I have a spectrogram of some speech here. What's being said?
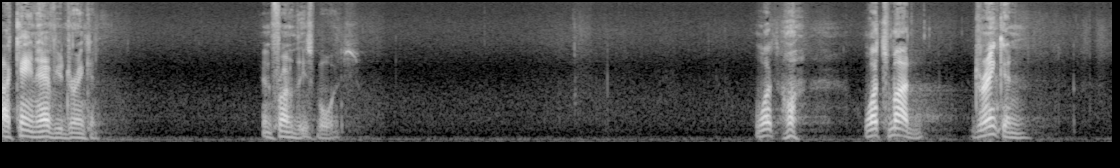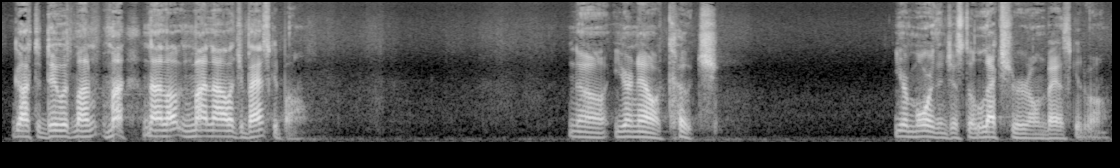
I can't have you drinking in front of these boys. What, what's my drinking got to do with my, my, my knowledge of basketball? No, you're now a coach. You're more than just a lecturer on basketball.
